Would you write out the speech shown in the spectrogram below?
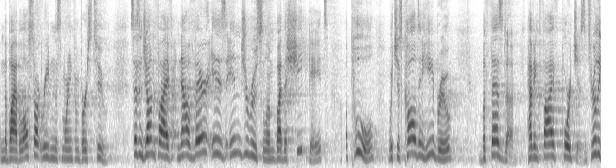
in the Bible. I'll start reading this morning from verse 2. It says in John 5 Now there is in Jerusalem by the sheep gate a pool, which is called in Hebrew Bethesda, having five porches. It's really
